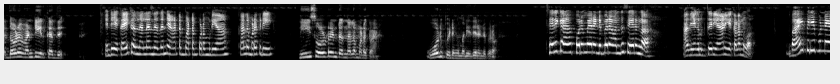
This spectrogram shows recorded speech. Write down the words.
அதோட வண்டி இருக்காது. என்னுடைய கை கால் நல்லா இருந்தால் ஆட்டம் பாட்டம் போட முடியும்? காலை மடக்கடி. நீ சொல்கிறேன்றதால மடக்கிறேன். ஓடி போயிடுங்க மரியாதை ரெண்டு பேரும். சரிக்கா பொறுமையா ரெண்டு பேரும் வந்து சேருங்க. அது எங்களுக்கு தெரியும். நீங்க கிளம்புங்க. பாய் பெரிய பொண்ணு.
